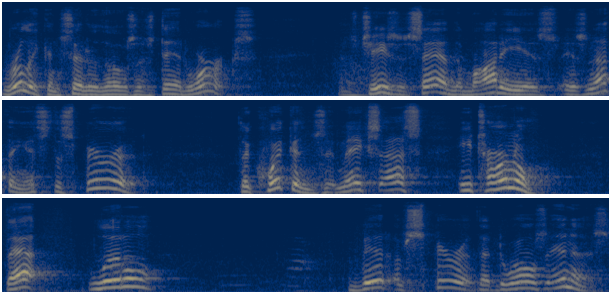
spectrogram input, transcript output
really consider those as dead works. As Jesus said, the body is, is nothing, it's the spirit that quickens, it makes us eternal. That little bit of spirit that dwells in us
